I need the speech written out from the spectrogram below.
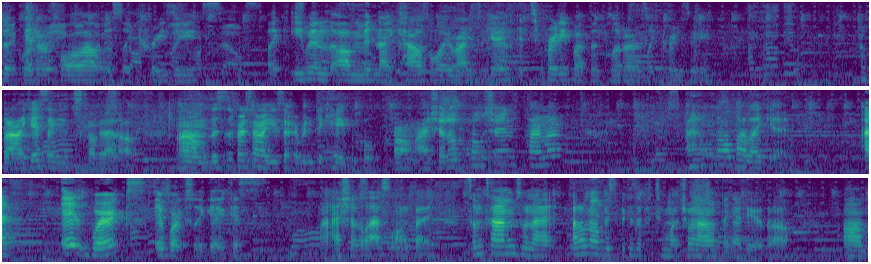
the glitter fallout is like crazy. Like even um, Midnight Cowboy Rides Again, it's pretty, but the glitter is like crazy. But I guess I can just cover that up. Um, this is the first time I used the Urban Decay um, eyeshadow potion primer. I don't know if I like it. I it works. It works really good because my eyeshadow lasts long. But sometimes when I I don't know if it's because of too much one. I don't think I do though. Um,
